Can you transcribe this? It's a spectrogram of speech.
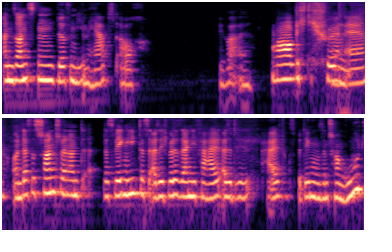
ansonsten dürfen die im Herbst auch überall. Oh, richtig schön, ey. Und das ist schon schön und deswegen liegt es, also ich würde sagen, die Verhalt, also die Haltungsbedingungen sind schon gut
